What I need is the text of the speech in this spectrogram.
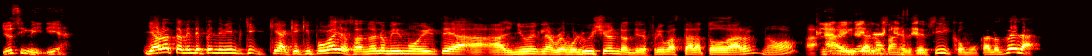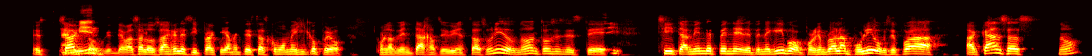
yo sí me iría. Y ahora también depende bien que, a qué equipo vayas, o sea, no es lo mismo irte al New England Revolution, donde el frío va a estar a todo dar, ¿no? A, claro, irte a Los Ángeles FC, como Carlos Vela. Exacto, te vas a Los Ángeles y prácticamente estás como México, pero con las ventajas de vivir en Estados Unidos, ¿no? Entonces, este, sí, también depende, depende de equipo. Por ejemplo, Alan Pulido, que se fue a, Kansas, ¿no?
